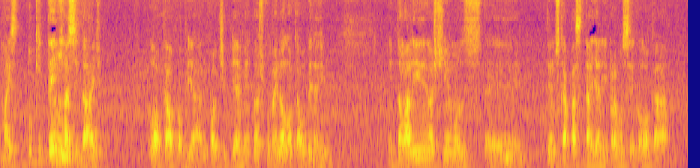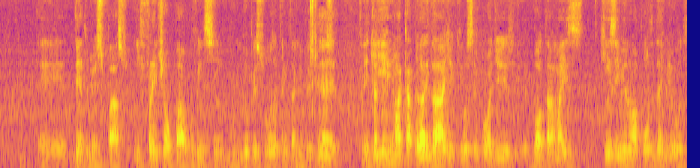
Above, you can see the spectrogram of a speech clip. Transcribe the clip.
Mas do que temos na cidade, local apropriado para o tipo de evento, eu acho que o melhor local é o Beira Rio. Então ali nós tínhamos, é, temos capacidade ali para você colocar é, dentro de um espaço em frente ao palco 25 mil pessoas a 30 mil pessoas. É. 30 e mil. uma capilaridade que você pode botar mais 15 mil numa ponta e 10 mil outra.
